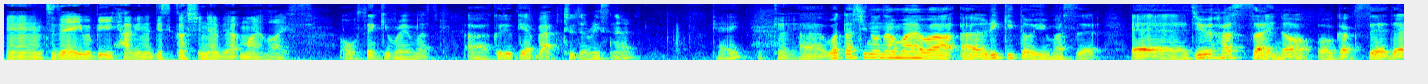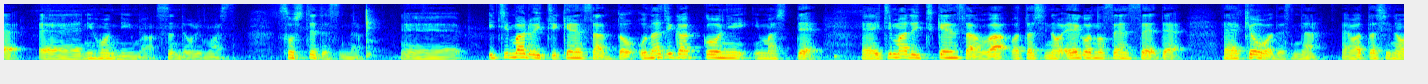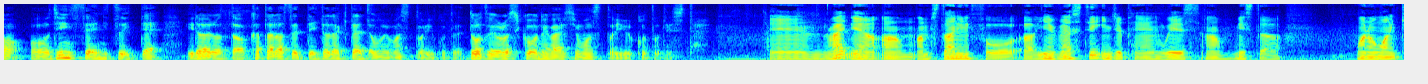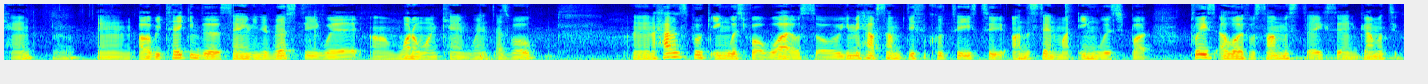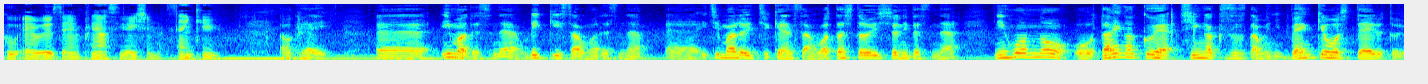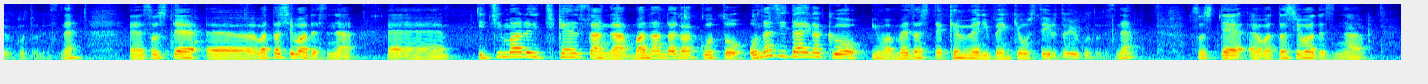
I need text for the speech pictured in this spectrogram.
and today we'll be having a discussion about my life. Oh, thank you very much. Uh, could you get back to the listener? Okay. Okay. あ私の名前はあリキと言います、えー18歳のお学生で、えー日本に今住んでおりますそしてですね、えー101健さんと同じ学校にいまして、えー101健さんは私の英語の先生で、えー今日はですねえー私のお人生についていろいろと語らせていただきたいと思いますということでどうぞよろしくお願いしますということでした And right now, um, I'm studying for uh, university in Japan with um, Mr. 101 Ken, and I'll be taking the same university where um, 101 Ken went as well. And I haven't spoke English for a while, so you may have some difficulties to understand my English, but please allow for some mistakes and grammatical errors and pronunciation. Thank you. OK、えー今ですねリッキーさんはですね、えー101健さん私と一緒にですね日本の大学へ進学するために勉強をしているということですね、えーそして、えー私はですね、えー101健さんが学んだ学校と同じ大学を今目指して懸命に勉強しているということですねそして、私はですね、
